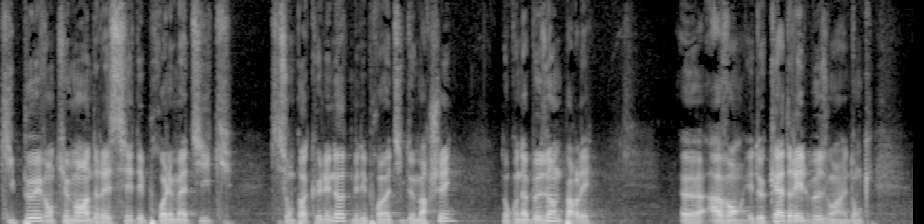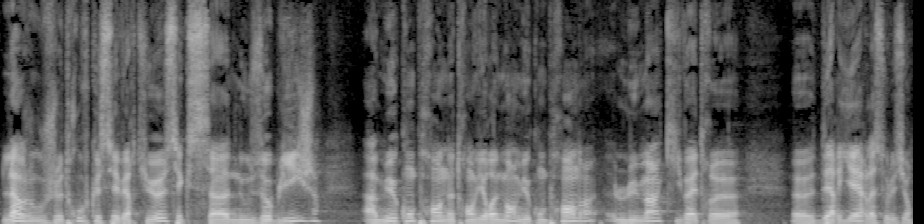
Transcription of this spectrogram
qui peut éventuellement adresser des problématiques qui ne sont pas que les nôtres, mais des problématiques de marché. Donc on a besoin de parler euh, avant et de cadrer le besoin. Et donc là où je trouve que c'est vertueux, c'est que ça nous oblige à mieux comprendre notre environnement, mieux comprendre l'humain qui va être euh, euh, derrière la solution.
